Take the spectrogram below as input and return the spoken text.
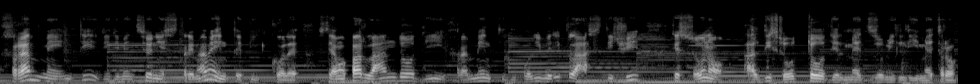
frammenti di dimensioni estremamente piccole. Stiamo parlando di frammenti di polimeri plastici che sono al di sotto del mezzo millimetro,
